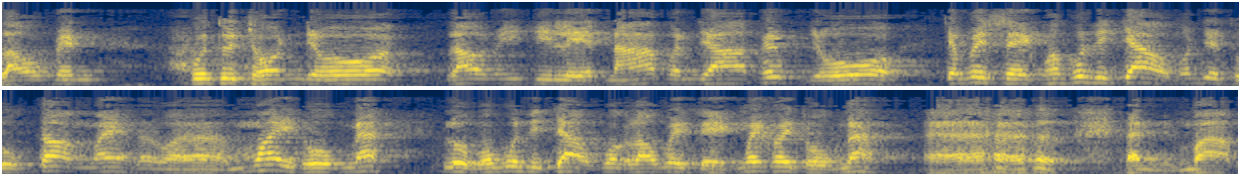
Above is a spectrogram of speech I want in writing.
เราเป็นปุถุชนอยู่ เรามีกิเลสหนาปัญญาทึบอยู่ จะไปเสกพระพุทธเจ้ามันจะถูกต้องไหมท่านว่าไม่ถูกนะลูกพระพุทธเจ้าพวกเราไปเสกไม่ค่อยถูกนะท่านมาไป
